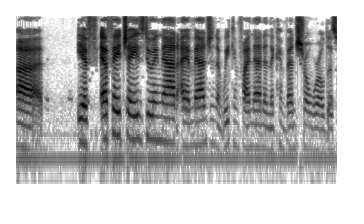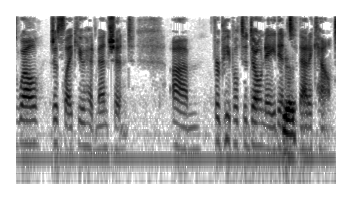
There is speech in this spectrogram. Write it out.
uh, if FHA is doing that, I imagine that we can find that in the conventional world as well, just like you had mentioned, um, for people to donate into yeah. that account.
